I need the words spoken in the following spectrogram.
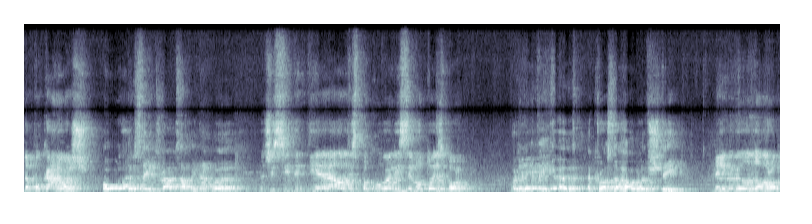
да покануваш. All those things wrapped up in that word. Значи сите тие работи спакувани се во тој збор. Wouldn't it be good across the whole of Steep Нели би било добро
